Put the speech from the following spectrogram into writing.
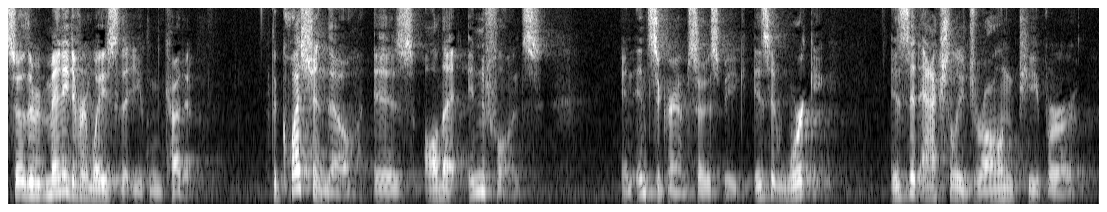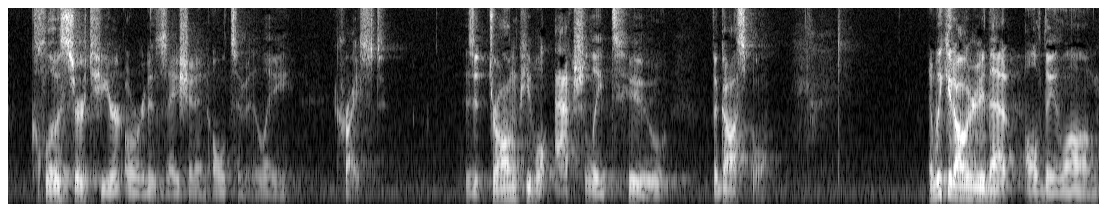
So there are many different ways that you can cut it. The question, though, is all that influence in Instagram, so to speak, is it working? Is it actually drawing people closer to your organization and ultimately Christ? Is it drawing people actually to the gospel? And we could argue that all day long,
